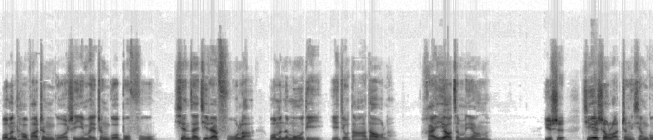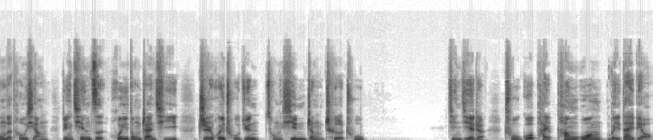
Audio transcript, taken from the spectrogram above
我们讨伐郑国是因为郑国不服，现在既然服了。我们的目的也就达到了，还要怎么样呢？于是接受了郑襄公的投降，并亲自挥动战旗，指挥楚军从新郑撤出。紧接着，楚国派潘汪为代表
